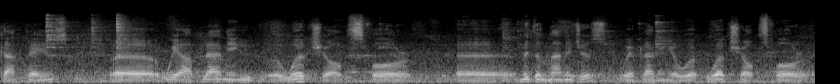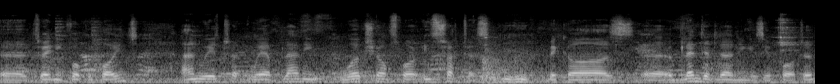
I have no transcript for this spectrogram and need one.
campaigns. Uh, we are planning uh, workshops for middle managers. We're planning wor workshops for uh, training focal points, and we're, we're planning workshops for instructors mm -hmm. because uh, blended learning is important.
